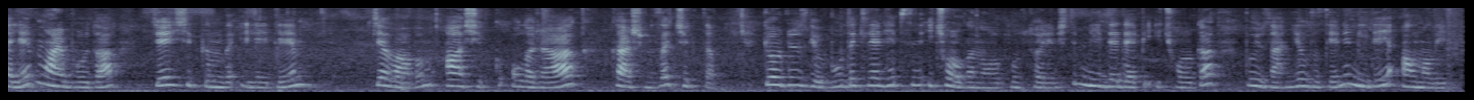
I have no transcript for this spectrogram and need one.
Kalem var burada. C şıkkını da eledim. Cevabım A şıkkı olarak karşımıza çıktı. Gördüğünüz gibi buradakilerin hepsinin iç organ olduğunu söylemiştim. Mide de bir iç organ. Bu yüzden yıldız yerine mideyi almalıydık.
